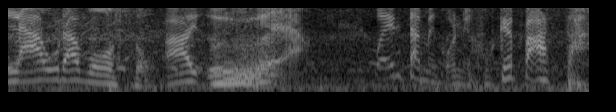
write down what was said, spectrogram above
Laura Bozo. Ay, cuéntame, conejo, ¿qué pasa?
